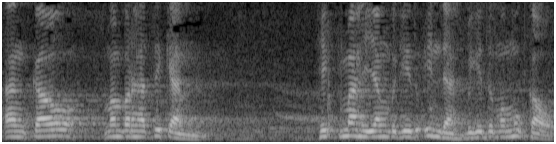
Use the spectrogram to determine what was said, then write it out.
engkau memperhatikan hikmah yang begitu indah, begitu memukau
